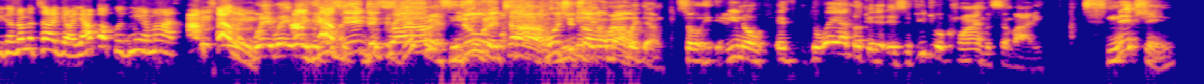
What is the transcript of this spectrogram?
because I'm gonna tell y'all, y'all fuck with me and mine. I'm telling. Wait, wait, I'm wait. telling This, you. is- Did the crime, do the time. What you talking about? with them? So you know, if the way I look at it is, if you do a crime with somebody, snitching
